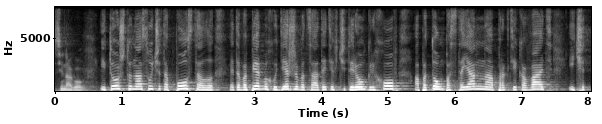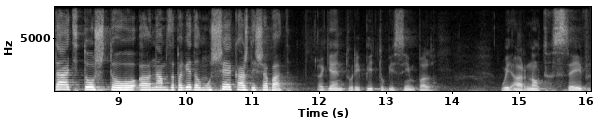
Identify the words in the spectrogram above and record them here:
synagogue. И то, что нас учит апостол, это, во-первых, удерживаться от этих четырех грехов, а потом постоянно практиковать и читать то, что э, нам заповедал Муше каждый шаббат. Again, to repeat, to be simple. We are not saved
